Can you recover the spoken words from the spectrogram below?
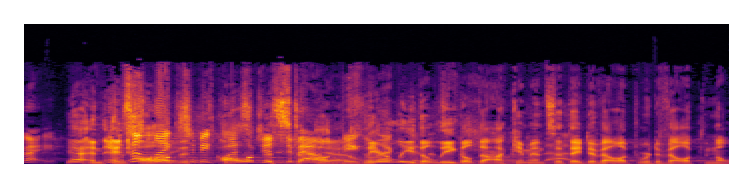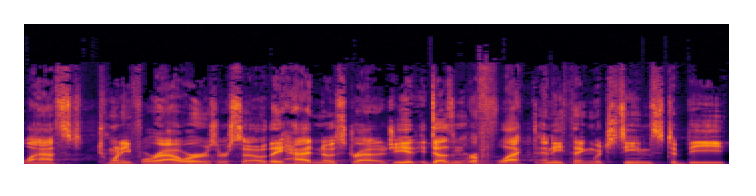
right. Yeah, and, and all like of the, all of the questioned stu- about all- being clearly the legal the chair. We know documents that. that. they developed were developed in the last 24 hours or so. They had no strategy. It, it doesn't reflect anything which seems to be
